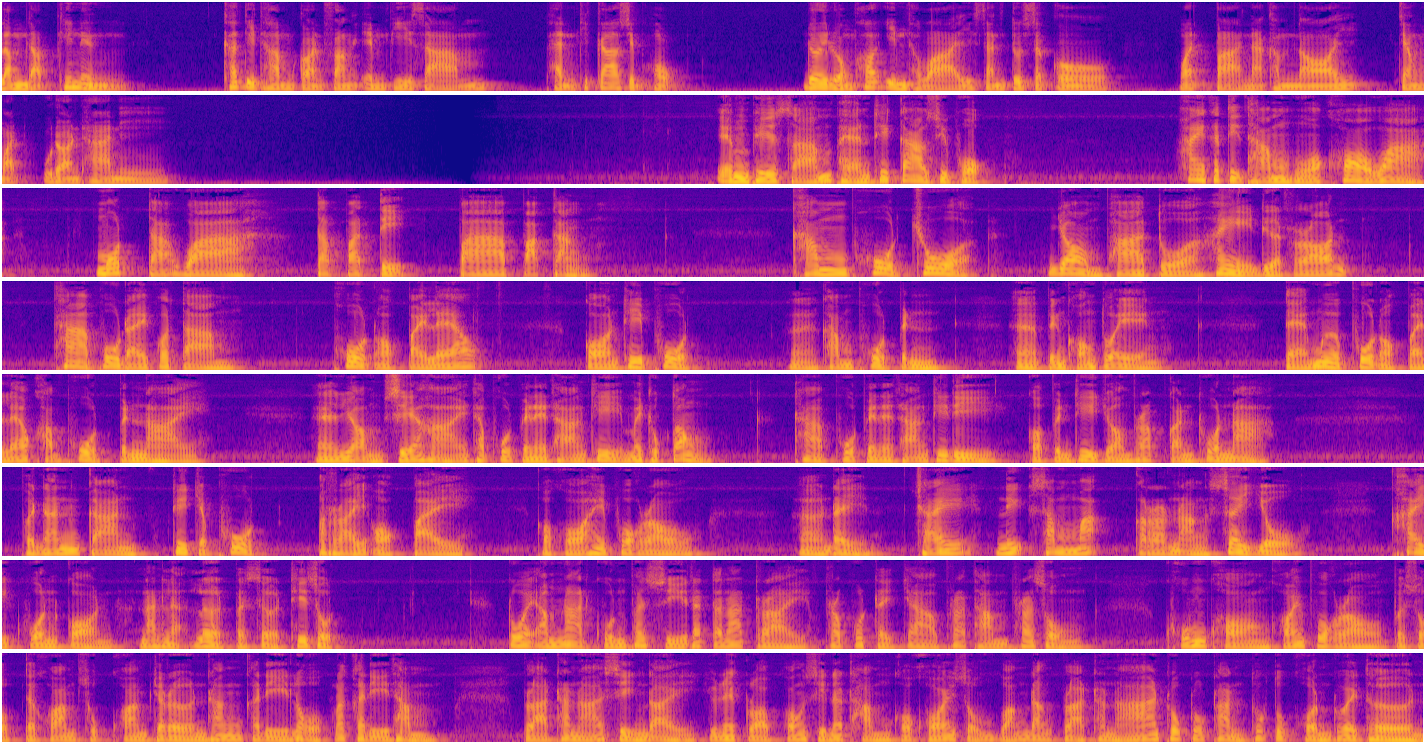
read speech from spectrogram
ลำดับที่หนึ่งคติธรรมก่อนฟัง MP3 แผ่นที่ 96 โดยหลวงพ่ออินถวายสันตุสโก วัดป่านาคำน้อย จังหวัดอุดรธานี MP3 แผ่นที่ 96 ให้คติธรรมหัวข้อว่ามดตะวาตปฏิปาปะกังคำพูดชั่ว ย่อมพาตัวให้เดือดร้อน ถ้าผู้ใดก็ตาม พูดออกไปแล้ว ก่อนที่พูดคำพูดเป็นเป็นของตัวเอง แต่เมื่อพูดออกไปแล้วคำพูดเป็นนาย ย่อมเสียหายถ้าพูดไปในทางที่ไม่ถูกต้อง ถ้าพูดไปในทางที่ดี ก็เป็นที่ยอมรับกันทั่วหน้า เพราะนั้นการที่จะพูดอะไรออกไป ก็ขอให้พวกเรา ได้ใช้นิสัมมะกระนังเสยโย ไข้ควรก่อนนั่นแหละเลิศประเสริฐที่สุด ด้วยอำนาจคุณพระศรีรัตนตรยัย พระพุทธเจ้าพระธรรมพระสงฆ์คุ้มครองขอให้พวกเราประสบแต่ความสุขความเจริญทั้งคดีโลกและคดีธรรม ปรารถนาสิ่งใดอยู่ในกรอบของศีลธรรมก็ขอให้สมหวังดังปรารถนาทุกๆทท่านทุกๆคนด้วยเทิน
